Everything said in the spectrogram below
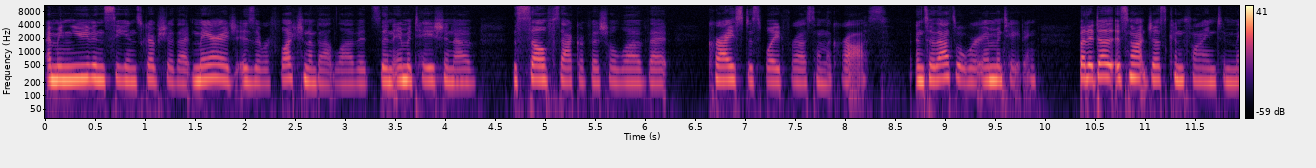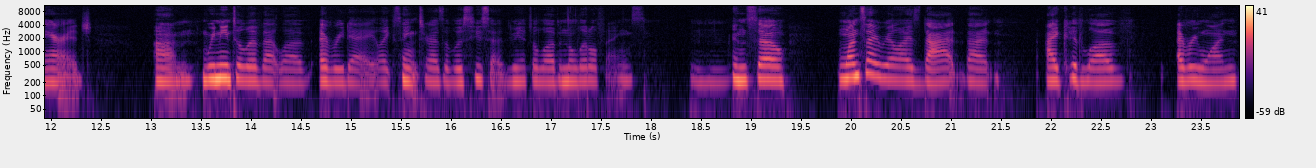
I mean, you even see in Scripture that marriage is a reflection of that love. It's an imitation of the self sacrificial love that Christ displayed for us on the cross. And so that's what we're imitating. But it does, it's not just confined to marriage. Um, we need to live that love every day. Like St. Therese of Lisieux said, we have to love in the little things. Mm-hmm. And so once I realized that, that I could love everyone,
